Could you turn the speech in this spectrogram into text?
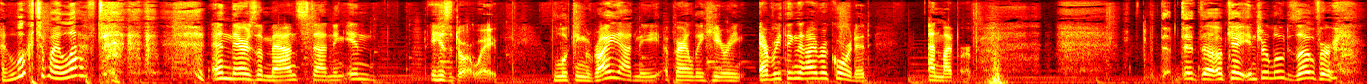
I look to my left, and there's a man standing in his doorway, looking right at me, apparently hearing everything that I recorded and my burp. Okay, interlude is over.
